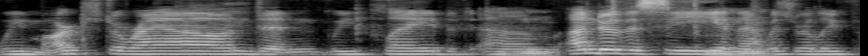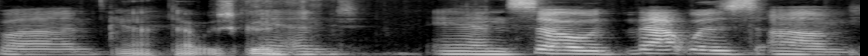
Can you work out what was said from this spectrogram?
we marched around and we played um, under the sea and that Mhm. was really fun Yeah, that was good. and and so that was um,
